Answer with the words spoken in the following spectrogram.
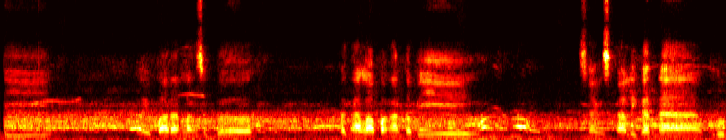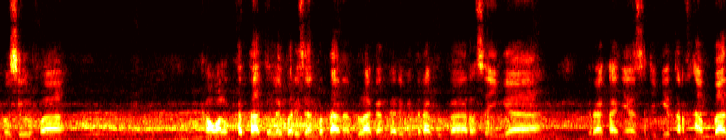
di lemparan langsung ke tengah lapangan tapi sayang sekali karena Bruno Silva kawal ketat oleh barisan pertahanan belakang dari Mitra Kukar sehingga gerakannya sedikit terhambat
